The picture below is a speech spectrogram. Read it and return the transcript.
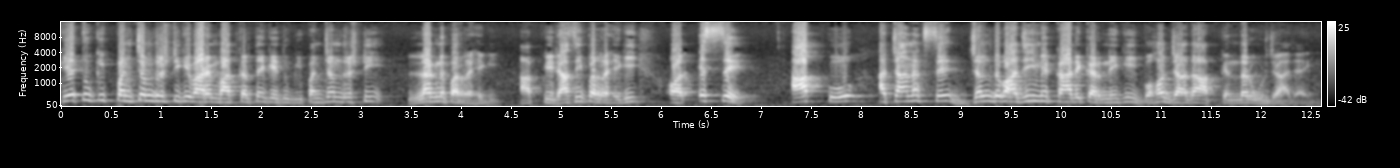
केतु की पंचम दृष्टि के बारे में बात करते हैं। केतु की पंचम दृष्टि लग्न पर रहेगी, आपकी राशि पर रहेगी, और इससे आपको अचानक से जल्दबाजी में कार्य करने की बहुत ज़्यादा आपके अंदर ऊर्जा आ जाएगी।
